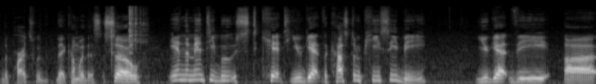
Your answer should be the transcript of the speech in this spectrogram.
the parts with, that come with this. So in the Minty Boost kit, you get the custom PCB, you get the uh,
